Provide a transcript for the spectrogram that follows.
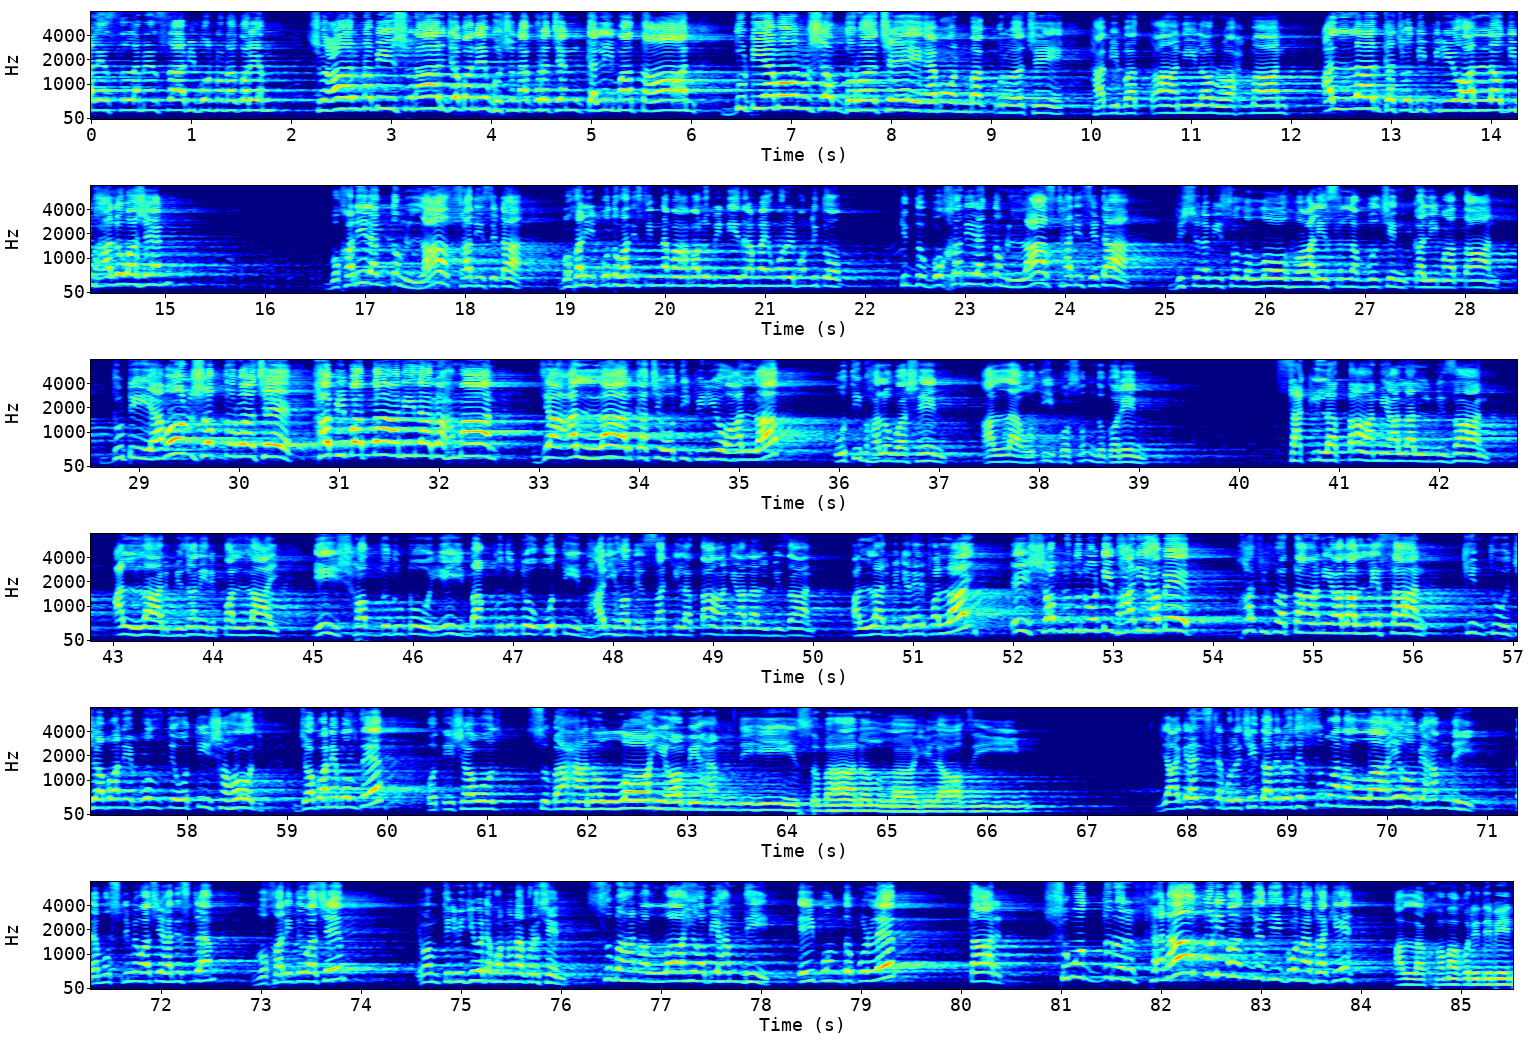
আলাইসাল্লামের সাহাবী বর্ণনা করেন সোনার নবী সোনার জবানে ঘোষণা করেছেন কালিমা তান দুটি এমন শব্দ রয়েছে, এমন বাক্য রয়েছে হাবিবা তানিল রহমান, আল্লাহর কাছে অতি প্রিয়, আল্লাহ অতি ভালোবাসেন। বোখারির একদম লাস্ট হাদিস এটা। বোখারির প্রথম হাদিস তিন নামা আমালবী নিয়ে আমরা উমরের বর্ণিত। কিন্তু বোখারির একদম লাস্ট হাদিস এটা। বিশ্বনবী সাল্লাল্লাহু আলাইহি সাল্লাম বলছেন কালিমা তান দুটি এমন শব্দ রয়েছে, হাবিবাতান ইলা রহমান, যা আল্লাহর কাছে অতি প্রিয়। আল্লাহ অতি ভালোবাসেন, আল্লাহ অতি পছন্দ করেন। সাকিলাতান আলাল মিজান, আল্লাহর মিজানের পাল্লায় এই শব্দ দুটো, এই বাক্য দুটো অতি ভারী হবে। সাকিলাতান আলাল মিজান, আল্লাহর মিজানের পাল্লায় এই শব্দ দুটো অতি ভারী হবে। খাফিফাতানি আলাল লিসান কিন্তু জবানে বলতে অতি সহজ। জবানে বলতে অতি সহজ। সুবহানাল্লাহি ওয়া বিহামদিহি, সুবহানাল্লাহিল আযীম। যে আগের হাদিসটা বলেছি তাদের রয়েছে সুবান আল্লাহে অবিহামদিহি এটা মুসলিমেও আছে হাদিসটা, বোখারিতেও আছে, এবং তিরমিজিও এটা বর্ণনা করেছেন। সুবাহান আল্লাহে অবিহামদিহি এই পর্যন্ত পড়লে তার সমুদ্রের ফেনা পরিমাণ যদি গোনা থাকে, আল্লাহ ক্ষমা করে দেবেন।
